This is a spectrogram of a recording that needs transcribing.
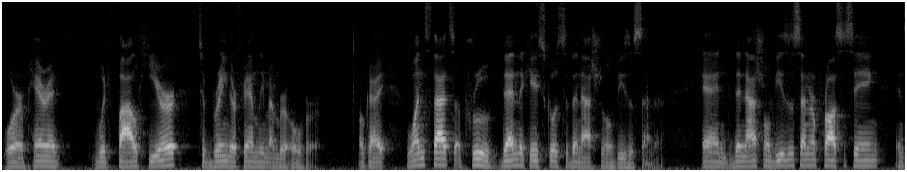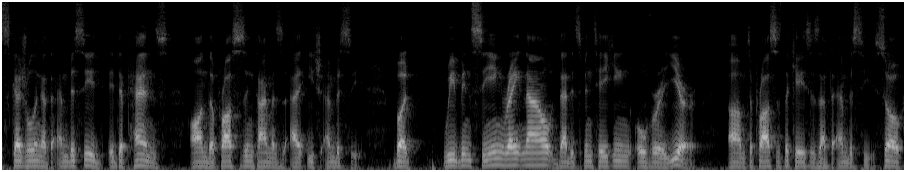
or parent would file here to bring their family member over. Okay. Once that's approved, then the case goes to the National Visa Center. And the National Visa Center processing and scheduling at the embassy, it depends on the processing time as at each embassy. But we've been seeing right now that it's been taking over a year um, to process the cases at the embassy. So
